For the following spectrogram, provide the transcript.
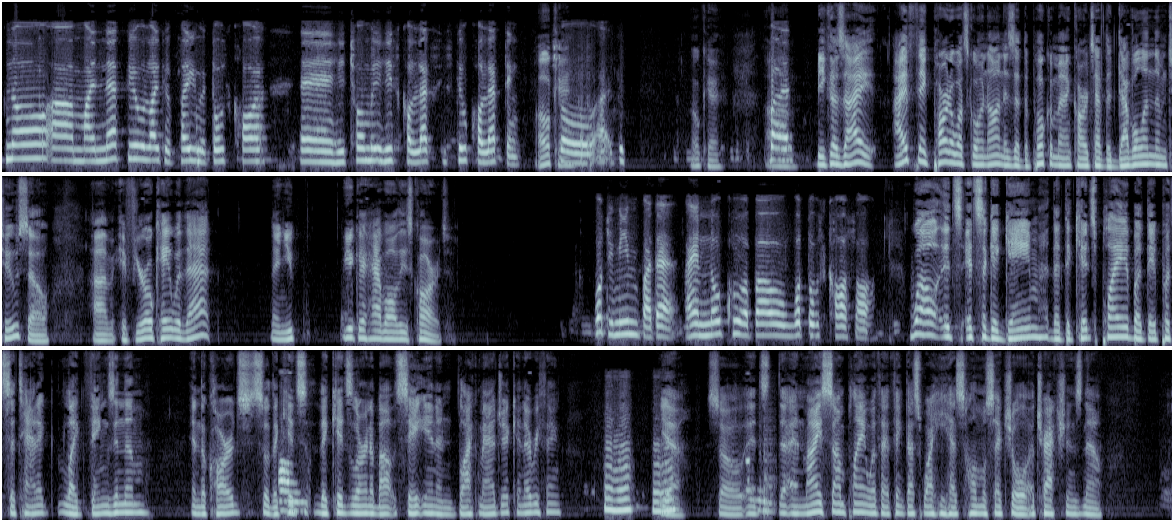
No, uh, my nephew like to play with those cards, and he told me he's collect, he's still collecting. Okay. So, uh, Okay. but Um, because I I think part of what's going on is that the Pokemon cards have the devil in them too. So um, if you're okay with that, then you you could have all these cards. what do you mean by that? I have no clue about what those cards are. Well, it's it's like a game that the kids play, but they put satanic like things in them in the cards, so the kids Oh. the kids learn about Satan and black magic and everything. Mm-hmm. Yeah. So it's the, and my son playing with. I think that's why he has homosexual attractions now.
